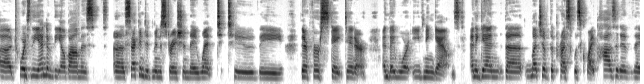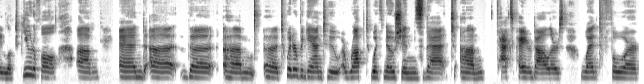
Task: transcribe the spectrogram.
Uh, towards the end of the Obama's uh, second administration, they went to the their first state dinner and they wore evening gowns. And again, the much of the press was quite positive. They looked beautiful. Um, and uh, the um, uh, Twitter began to erupt with notions that um, taxpayer dollars went for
